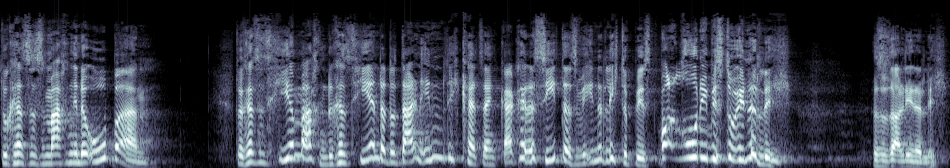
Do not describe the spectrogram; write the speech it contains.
Du kannst das machen in der U-Bahn. Du kannst es hier machen. Du kannst hier in der totalen Innerlichkeit sein. Gar keiner sieht das, wie innerlich du bist. Boah, Rudi, bist du innerlich? Das ist total innerlich.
